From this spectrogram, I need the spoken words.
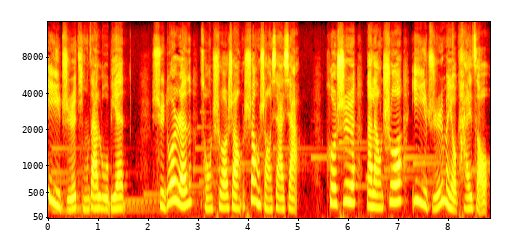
一直停在路边，许多人从车上上上下下，可是那辆车一直没有开走。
